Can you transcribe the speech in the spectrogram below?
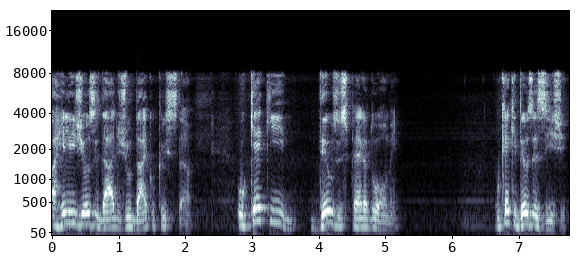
a religiosidade judaico-cristã, o que é que Deus espera do homem? O que é que Deus exige?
